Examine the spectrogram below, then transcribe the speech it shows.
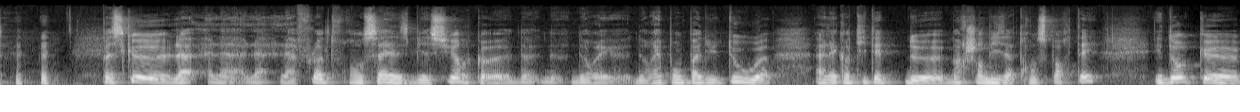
Parce que la, flotte française, bien sûr, ne, répond pas du tout à la quantité de marchandises à transporter. Et donc, euh,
